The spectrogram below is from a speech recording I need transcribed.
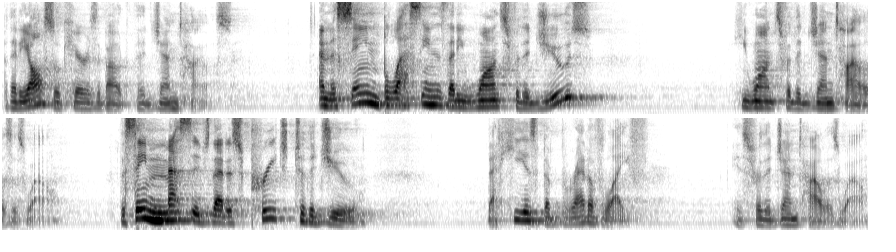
but that he also cares about the Gentiles. And the same blessings that he wants for the Jews he wants for the Gentiles as well. The same message that is preached to the Jew, that he is the bread of life, is for the Gentile as well.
